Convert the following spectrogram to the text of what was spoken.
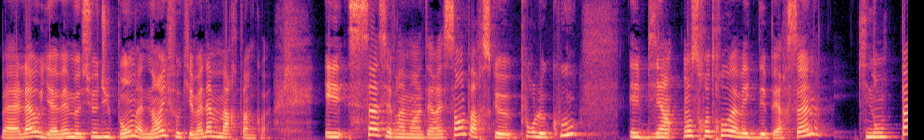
bah, là où il y avait Monsieur Dupont, maintenant il faut qu'il y ait Madame Martin, quoi. Et ça, c'est vraiment intéressant parce que pour le coup, eh bien, on se retrouve avec des personnes qui n'ont pas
